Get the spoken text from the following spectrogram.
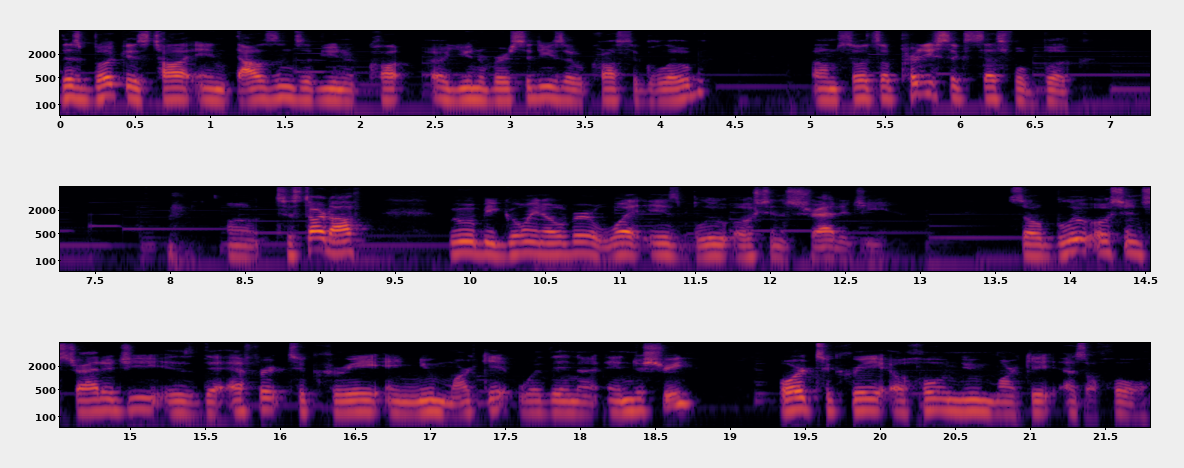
This book is taught in thousands of uni- uh, universities across the globe, um, so it's a pretty successful book. Uh, to start off, we will be going over what is Blue Ocean Strategy. So, Blue Ocean Strategy is the effort to create a new market within an industry or to create a whole new market as a whole.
